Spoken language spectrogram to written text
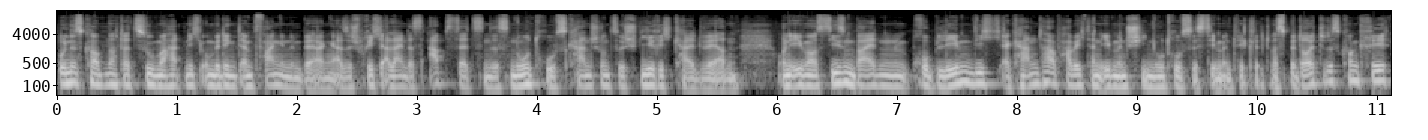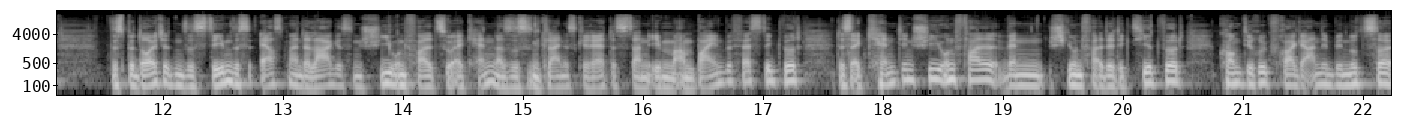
Und es kommt noch dazu, man hat nicht unbedingt Empfang in den Bergen. Also sprich, allein das Absetzen des Notrufs kann schon zur Schwierigkeit werden. Und eben aus diesen beiden Problemen, die ich erkannt habe, habe ich dann eben ein Skinotrufsystem entwickelt. Was bedeutet das konkret? Das bedeutet ein System, das erstmal in der Lage ist, einen Skiunfall zu erkennen. Also es ist ein kleines Gerät, das dann eben am Bein befestigt wird. Das erkennt den Skiunfall. Wenn Skiunfall detektiert wird, kommt die Rückfrage an den Benutzer,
